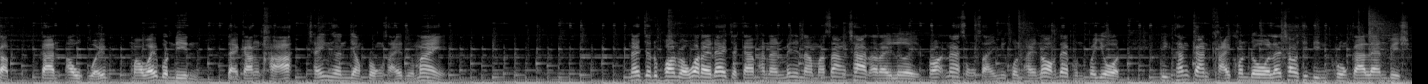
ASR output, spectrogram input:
กับการเอาหวยมาไว้บนดิน แต่กางขาใช้เงินอย่างโปร่งใสหรือไม่ นายจตุพรบอกว่ารายได้จากการพนันไม่ได้นำมาสร้างชาติอะไรเลย เพราะน่าสงสัยมีคนภายนอกได้ผลประโยชน์ อีกทั้งการขายคอนโดและเช่าที่ดินโครงการแลนด์บริดจ์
